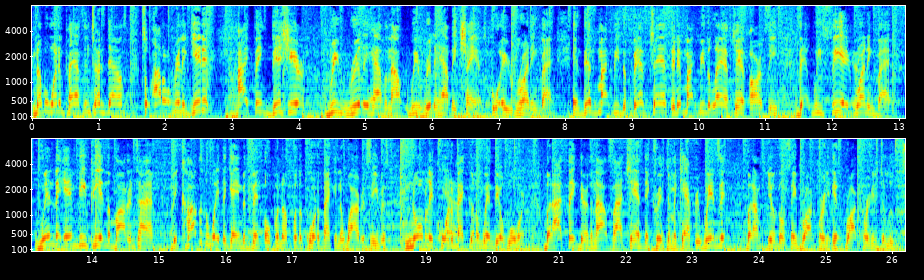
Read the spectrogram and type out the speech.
number one in passing touchdowns. So I don't really get it. I think this year we really have an out. We really have a chance for a running back, and this might be the best chance, and it might be the last chance, RC, that we see a yeah. running back win the MVP in the modern time because of the way the game has been opened up for the quarterback and the wide receivers. Normally, quarterback yeah. Going to win the award, but I think there's an outside chance that Christian McCaffrey wins it. But I'm still going to say Brock Purdy. It's Brock Purdy's to lose.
